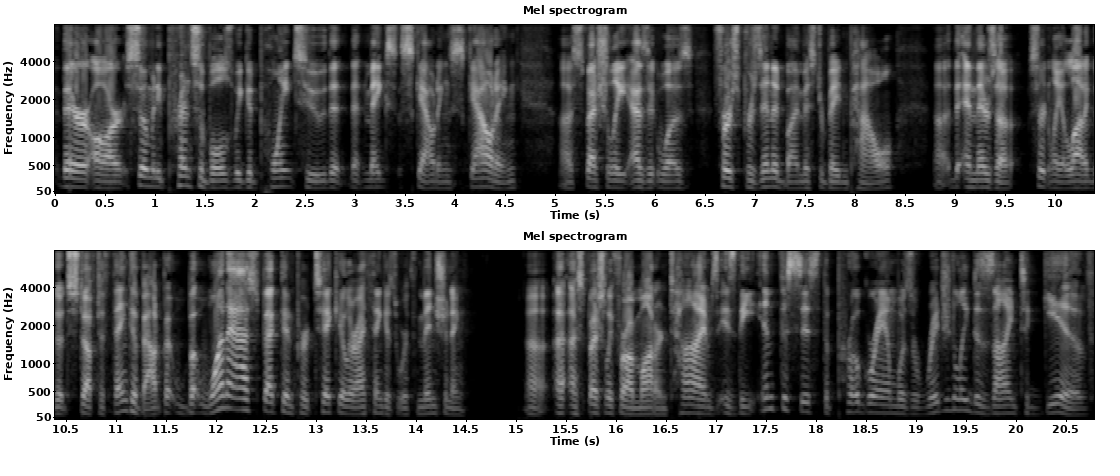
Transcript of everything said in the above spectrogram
There are so many principles we could point to that, that makes scouting scouting especially as it was first presented by Mr. Baden Powell. Uh, and there's a certainly a lot of good stuff to think about, but but one aspect in particular I think is worth mentioning, uh, especially for our modern times, is the emphasis the program was originally designed to give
